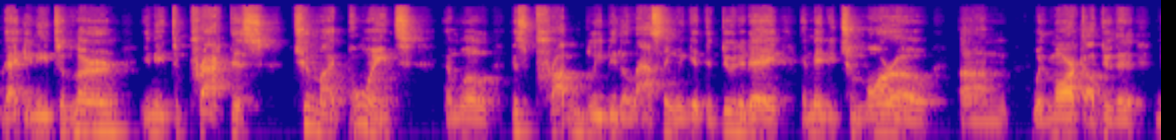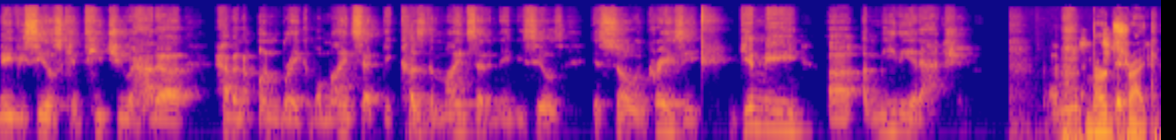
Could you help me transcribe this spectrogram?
that you need to learn, you need to practice. To my point, and will this probably be the last thing we get to do today? And maybe tomorrow, um, with Mark, I'll do the Navy SEALs can teach you how to have an unbreakable mindset because the mindset of Navy SEALs is so crazy. Give me uh, immediate action. Bird strike.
